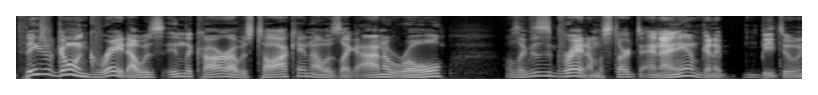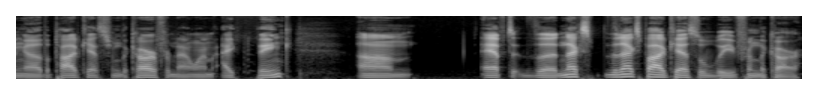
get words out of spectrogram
things were going great. I was in the car, I was talking, I was like on a roll. I was like, this is great. I'm gonna start, to, and I am gonna be doing uh, the podcast from the car from now on. I think. Um, after the next, the next podcast will be from the car.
